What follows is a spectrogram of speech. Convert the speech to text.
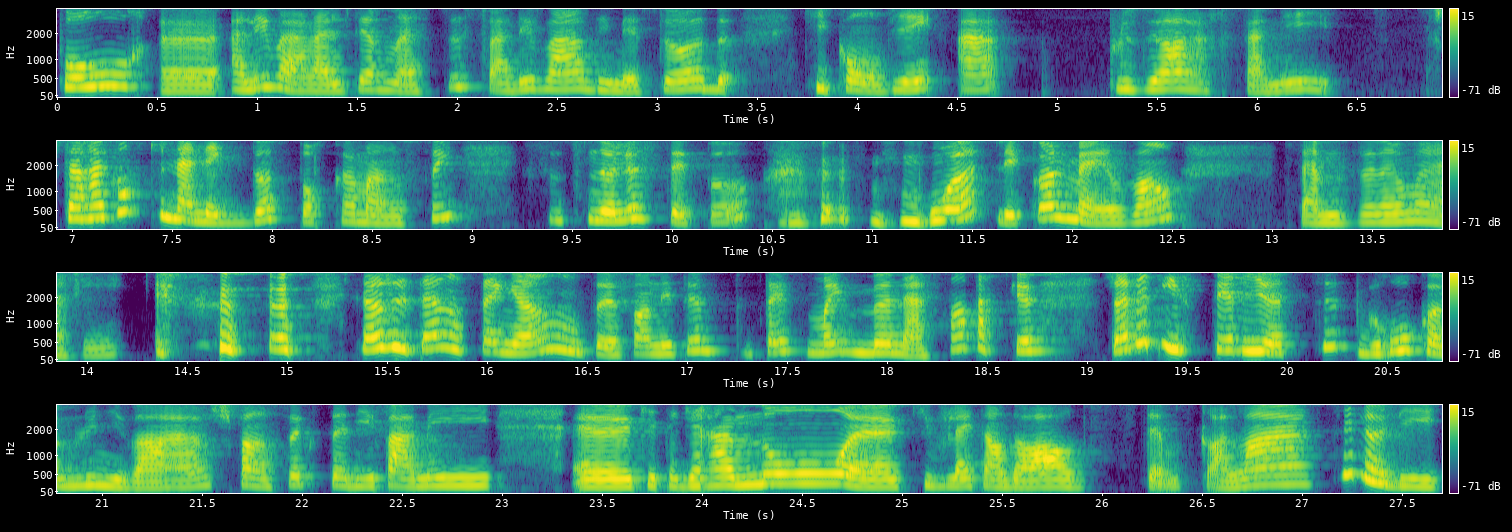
pour euh, aller vers l'alternatif, aller vers des méthodes qui conviennent à plusieurs familles. Je te raconte une anecdote pour commencer. Si tu ne le sais pas, moi, l'école maison, ça me disait vraiment rien. Quand j'étais enseignante, ça en était peut-être même menaçant parce que j'avais des stéréotypes gros comme l'univers. Je pensais que c'était des familles euh, qui étaient grano, euh, qui voulaient être en dehors du système scolaire. Tu sais, là, les,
